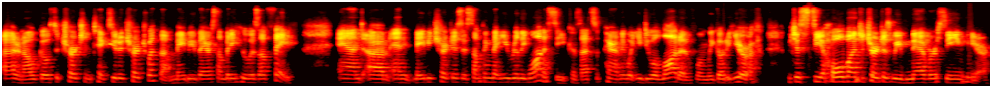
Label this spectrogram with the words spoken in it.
I don't know, goes to church and takes you to church with them. Maybe they're somebody who is of faith, and um, and maybe churches is something that you really want to see because that's apparently what you do a lot of when we go to Europe. We just see a whole bunch of churches we've never seen here,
